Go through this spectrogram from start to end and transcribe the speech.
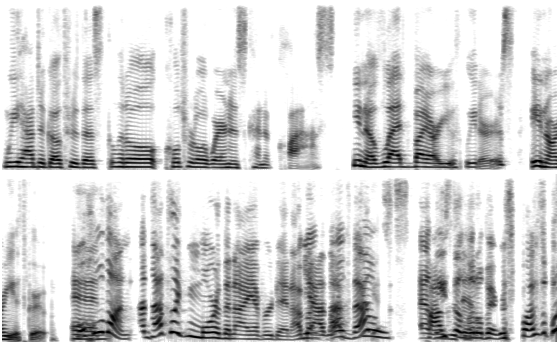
we had to go through this little cultural awareness kind of class, you know, led by our youth leaders in our youth group. well, hold on. That's like more than I ever did. I'm Yeah, like, that oh, that's feels at least a little bit responsible.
